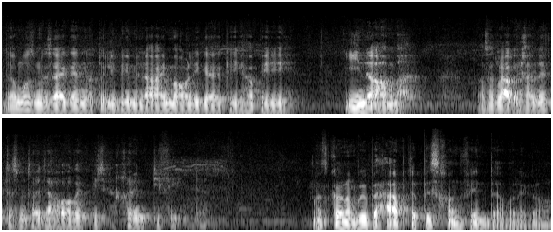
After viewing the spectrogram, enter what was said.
Da muss man sagen, natürlich bei einer einmaligen GHB-Einnahme. Also glaube ich auch nicht, dass man da in den Haaren etwas könnte finden Ich weiß gar nicht, ob man überhaupt etwas kann finden aber egal.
